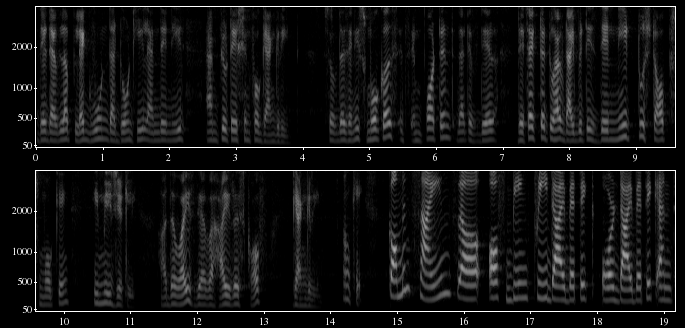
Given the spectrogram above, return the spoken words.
they develop leg wound that don't heal and they need amputation for gangrene. So, if there is any smokers, it is important that if they are detected to have diabetes, they need to stop smoking immediately. Otherwise, they have a high risk of gangrene. Okay. Common signs uh, of being pre-diabetic or diabetic and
